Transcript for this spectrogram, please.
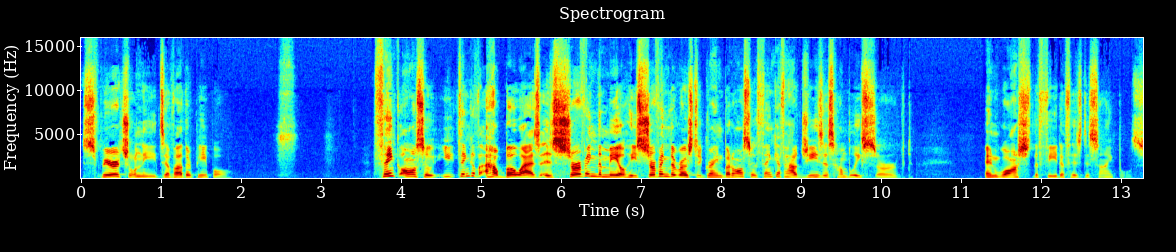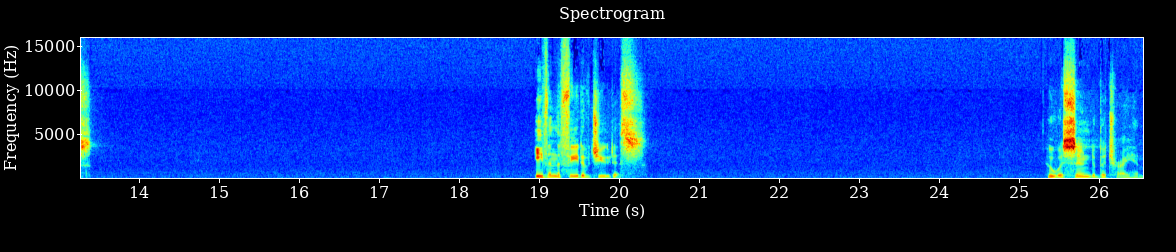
spiritual needs of other people. Think also, think of how Boaz is serving the meal. He's serving the roasted grain, but also think of how Jesus humbly served and washed the feet of his disciples. Even the feet of Judas. Who was soon to betray him.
